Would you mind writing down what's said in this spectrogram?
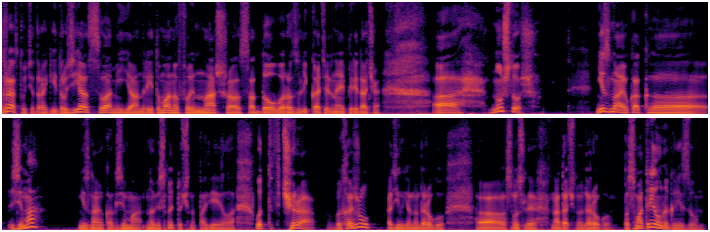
Здравствуйте, дорогие друзья! С вами я, Андрей Туманов, и наша садово-развлекательная передача. А, ну что ж, не знаю, как э, зима, не знаю, как зима, но весной точно повеяло. Вот вчера выхожу, один я на дорогу, э, в смысле, на дачную дорогу, посмотрел на горизонт,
